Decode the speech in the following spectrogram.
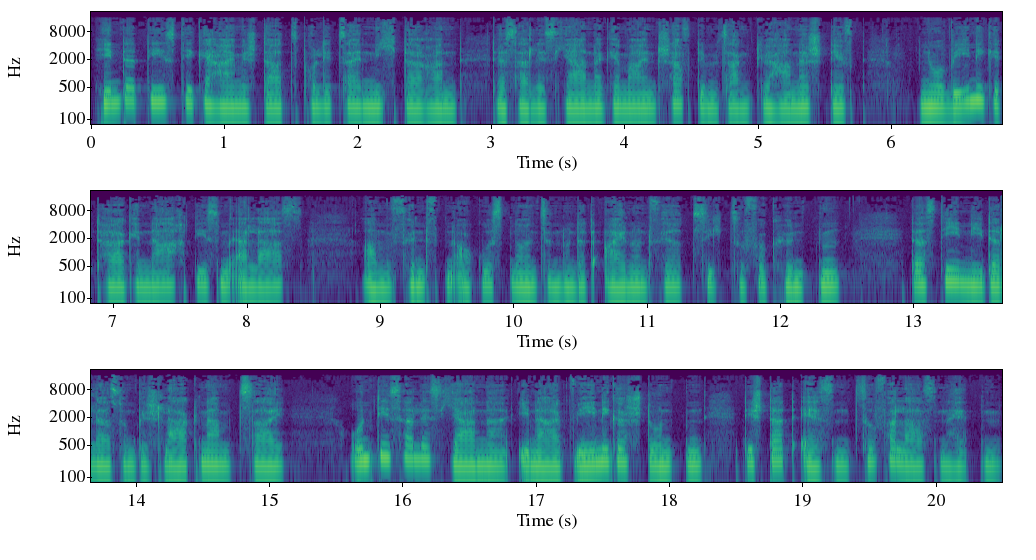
hindert dies die geheime Staatspolizei nicht daran, der Salesianergemeinschaft im St. Johannesstift nur wenige Tage nach diesem Erlass am 5. August 1941 zu verkünden, dass die Niederlassung beschlagnahmt sei und die Salesianer innerhalb weniger Stunden die Stadt Essen zu verlassen hätten.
